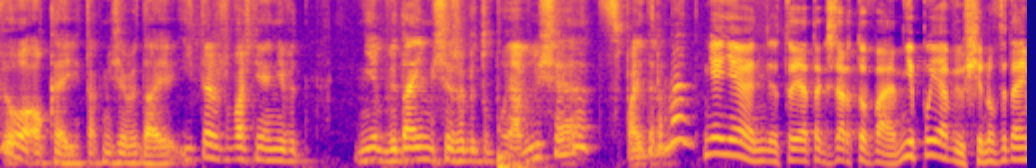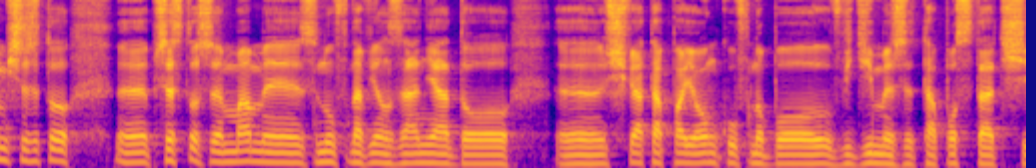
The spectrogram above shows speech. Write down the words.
było ok, tak mi się wydaje. I też właśnie nie, nie wydaje mi się, żeby tu pojawił się Spider-Man? Nie, nie, to ja tak żartowałem. Nie pojawił się. No wydaje mi się, że to e, przez to, że mamy znów nawiązania do e, świata pająków, no bo widzimy, że ta postać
